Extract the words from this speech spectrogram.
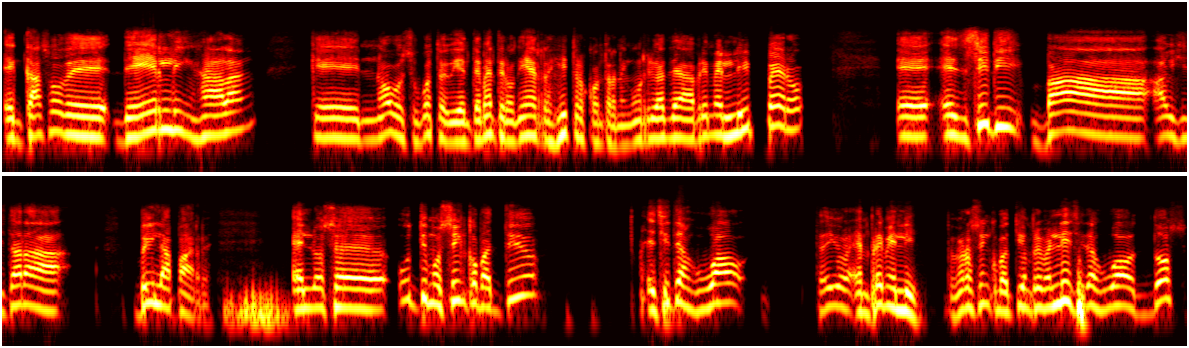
el caso de, de Erling Haaland que no, por supuesto, evidentemente no tiene registros contra ningún rival de la Premier League, pero eh, el City va a visitar a Villa Park. En los eh, últimos cinco partidos, el City ha jugado, te digo, en Premier League, primero cinco partidos en Premier League, el City ha jugado dos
